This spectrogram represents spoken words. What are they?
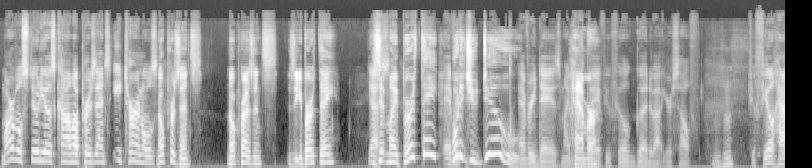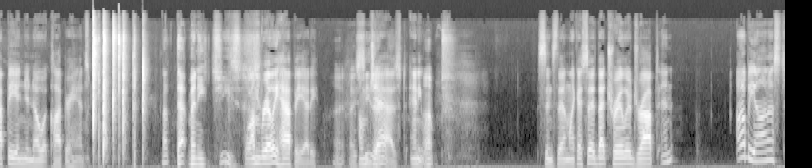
Marvel Studios, comma presents Eternals. No presents, no presents. Is it your birthday? Yes. Is it my birthday? Every- what did you do? Every day is my Hammer. birthday. If you feel good about yourself, if you feel happy and you know it, clap your hands. Not that many. Jeez. Well, I'm really happy, Eddie. I, I see I'm that. jazzed. Anyway, Uh, since then, like I said, that trailer dropped, and I'll be honest,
